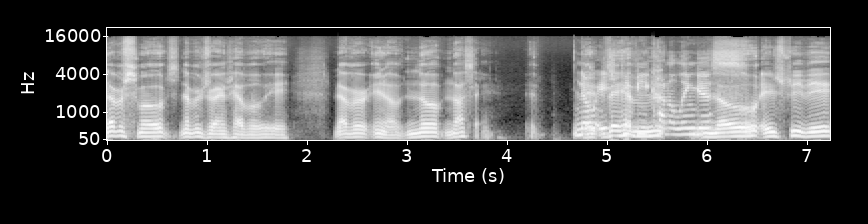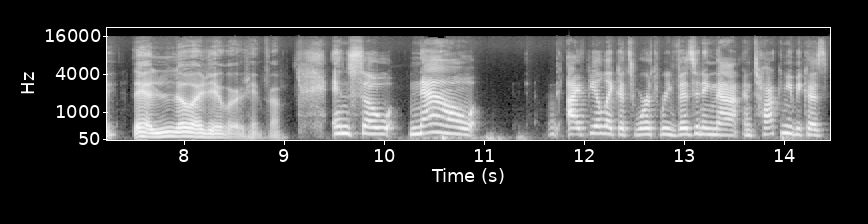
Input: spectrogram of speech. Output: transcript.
Never smoked, never drank heavily, never, you know, no, nothing. No They- they have HPV n- cunnilingus. No HPV. They had no idea where it came from. And so now I feel like it's worth revisiting that and talking to you because,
